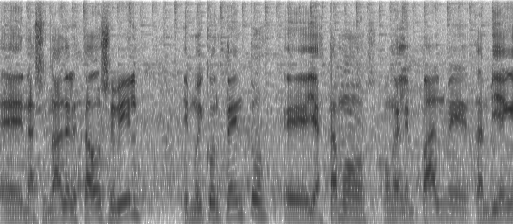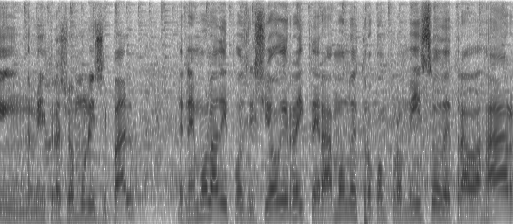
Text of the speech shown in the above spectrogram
eh, Nacional del Estado Civil y muy contento, eh, ya estamos con el empalme también en la administración municipal. Tenemos la disposición y reiteramos nuestro compromiso de trabajar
